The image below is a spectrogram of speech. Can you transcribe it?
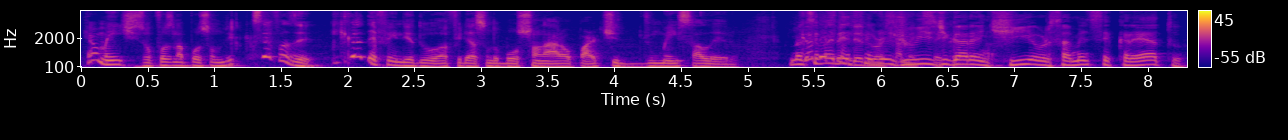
realmente, se eu fosse na posição do Nicolas, o que você ia fazer? O que que ia defender do, a filiação do Bolsonaro ao partido de um mensaleiro? Como é que Que você vai defender defender juiz de secreto? garantia, orçamento secreto?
